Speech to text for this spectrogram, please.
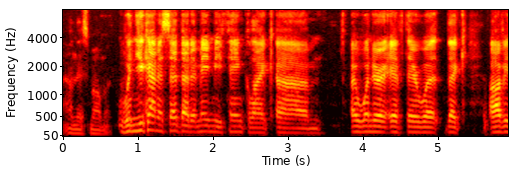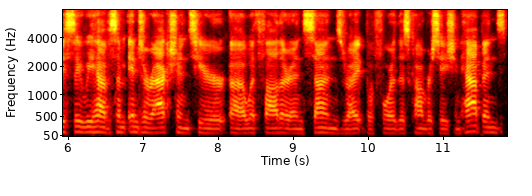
on this moment. When you kind of said that, it made me think like, um, I wonder if there was like, obviously we have some interactions here uh, with father and sons right before this conversation happens.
